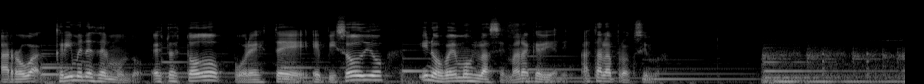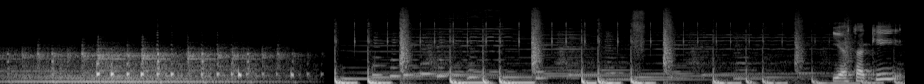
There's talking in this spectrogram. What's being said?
arroba Crímenes del Mundo. Esto es todo por este episodio y nos vemos la semana que viene. Hasta la próxima. Y hasta aquí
